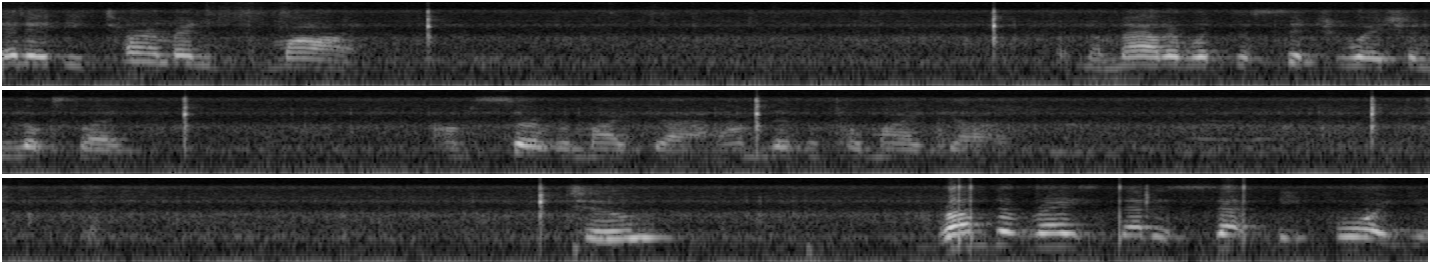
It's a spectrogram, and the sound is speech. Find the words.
and a determined mind. No matter what the situation looks like, I'm serving my God. I'm living for my God. Two, run the race that is set before you.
